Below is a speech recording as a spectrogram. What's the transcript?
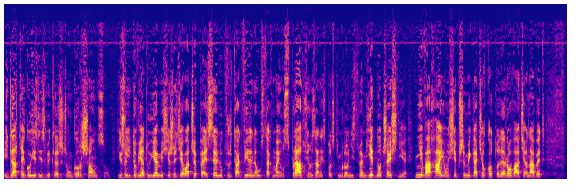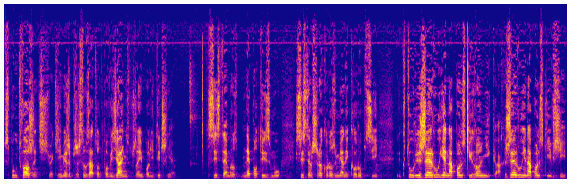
I dlatego jest niezwykle rzeczą gorszącą, jeżeli dowiadujemy się, że działacze PSL-u, którzy tak wiele na ustach mają spraw związanych z polskim rolnictwem, jednocześnie nie wahają się przymykać oko, tolerować, a nawet współtworzyć. W jakiejś mierze przecież są za to odpowiedzialni, przynajmniej politycznie system nepotyzmu, system szeroko rozumianej korupcji, który żeruje na polskich rolnikach, żeruje na polskiej wsi,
